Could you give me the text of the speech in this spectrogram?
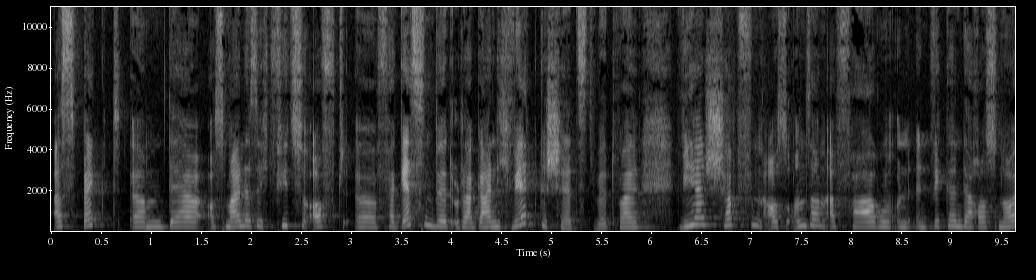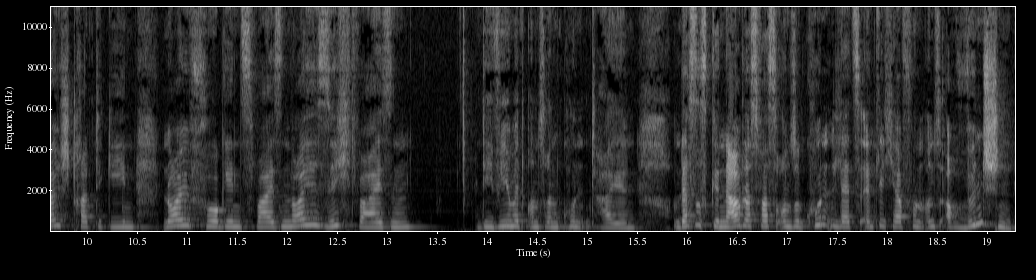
Aspekt, ähm, der aus meiner Sicht viel zu oft äh, vergessen wird oder gar nicht wertgeschätzt wird, weil wir schöpfen aus unseren Erfahrungen und entwickeln daraus neue Strategien, neue Vorgehensweisen, neue Sichtweisen die wir mit unseren Kunden teilen. Und das ist genau das, was unsere Kunden letztendlich ja von uns auch wünschen.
